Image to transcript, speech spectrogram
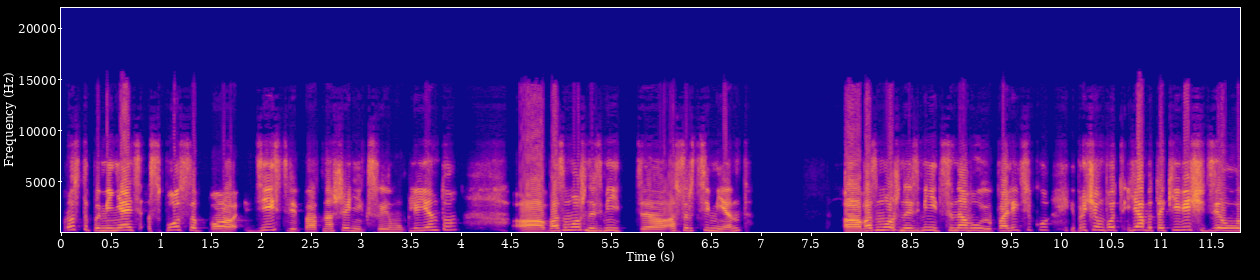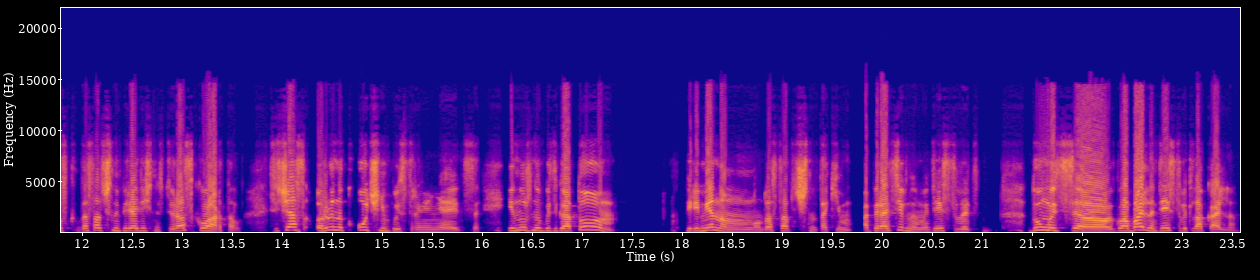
Просто поменять способ действий по отношению к своему клиенту, возможно, изменить э, ассортимент, а, возможно изменить ценовую политику. И причем вот я бы такие вещи делала с достаточной периодичностью, раз в квартал. Сейчас рынок очень быстро меняется, и нужно быть готовым переменам ну, достаточно таким оперативным и действовать, думать э, глобально, действовать локально.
